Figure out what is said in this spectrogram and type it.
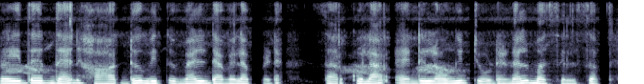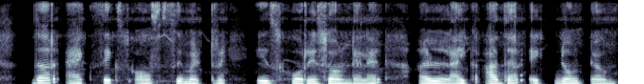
rather than hard with well-developed circular and longitudinal muscles. Their axis of symmetry is horizontal, unlike other echinoderms.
